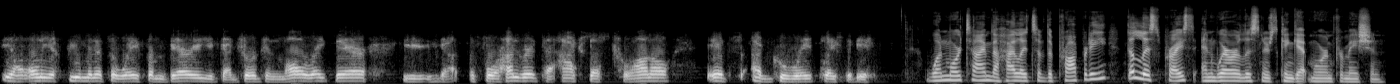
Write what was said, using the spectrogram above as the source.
you know only a few minutes away from Barrie. You've got Georgian Mall right there. You've got the 400 to access Toronto. It's a great place to be. One more time, the highlights of the property, the list price, and where our listeners can get more information.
